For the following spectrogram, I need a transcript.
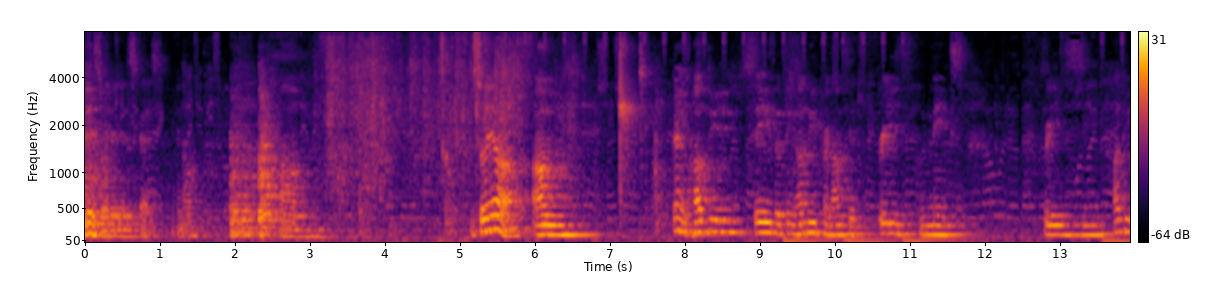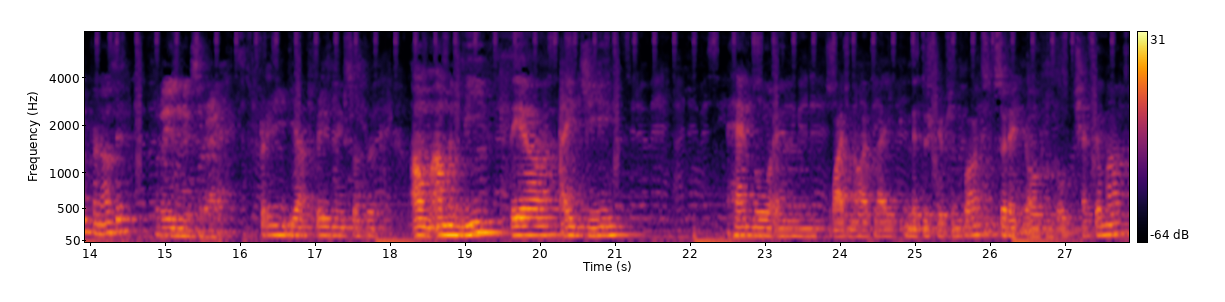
it is what it is, guys, you know. Um so yeah, um gang, how do you say the thing? How do you pronounce it? Freeze mix freezy how do you pronounce it? Freeze mix right? Free, yeah, Frayznix. Um, I'm gonna leave their IG handle and whatnot like in the description box so that y'all can go check them out.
